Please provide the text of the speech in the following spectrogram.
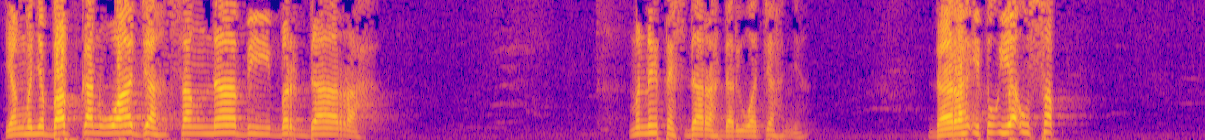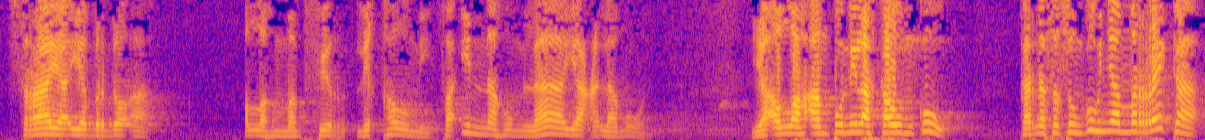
yang menyebabkan wajah sang nabi berdarah. Menetes darah dari wajahnya. Darah itu ia usap. Seraya ia berdoa. Allahumma gfir liqaumi fa innahum la ya'lamun. Ya Allah ampunilah kaumku. Karena sesungguhnya mereka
